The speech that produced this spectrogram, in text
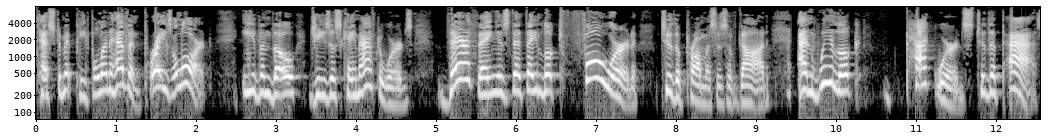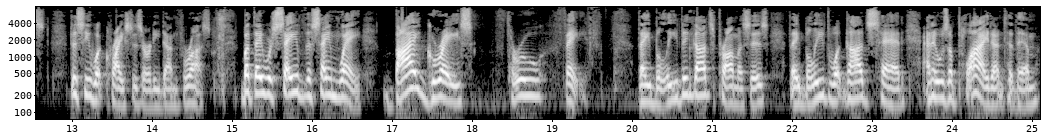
Testament people in heaven. Praise the Lord. Even though Jesus came afterwards, their thing is that they looked forward to the promises of God, and we look backwards to the past to see what Christ has already done for us. But they were saved the same way by grace through faith. They believed in God's promises, they believed what God said, and it was applied unto them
